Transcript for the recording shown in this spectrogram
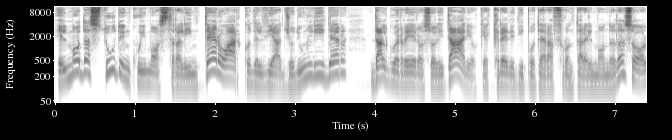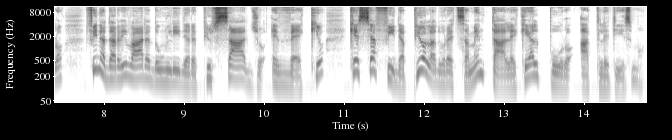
è il modo astuto in cui mostra l'intero arco del viaggio di un leader, dal guerriero solitario che crede di poter affrontare il mondo da solo, fino ad arrivare ad un leader più saggio e vecchio che si affida più alla durezza mentale che al puro atletismo,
